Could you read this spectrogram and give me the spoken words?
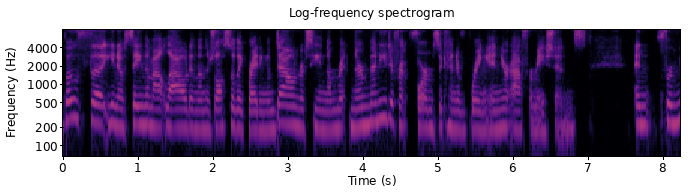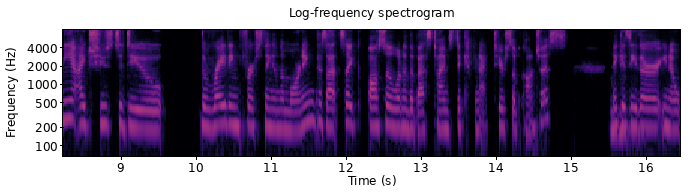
both the you know saying them out loud and then there's also like writing them down or seeing them written. There are many different forms to kind of bring in your affirmations. And for me i choose to do the writing first thing in the morning because that's like also one of the best times to connect to your subconscious. Like mm-hmm. is either you know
